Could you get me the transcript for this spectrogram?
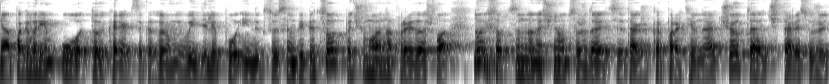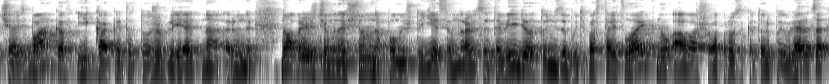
А, поговорим о той коррекции, которую мы видели по индексу S&P 500, почему она произошла. Ну и, собственно, начнем обсуждать также корпоративные отчеты. Читались уже часть банков и как это тоже влияет на рынок. Ну а прежде чем мы начнем, напомню, что если вам нравится это видео, то не забудьте поставить лайк. Ну а ваши вопросы, которые появляются,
